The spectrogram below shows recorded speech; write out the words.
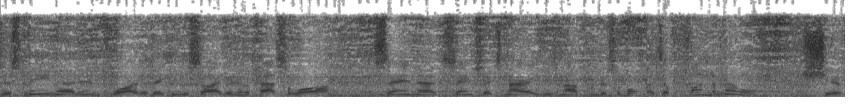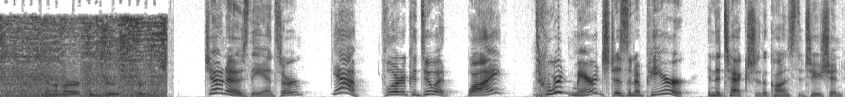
this mean that in Florida they can decide they're going to pass a law saying that same sex marriage is not permissible? It's a fundamental shift in American jurisprudence. Joe knows the answer. Yeah, Florida could do it. Why? The word marriage doesn't appear in the text of the Constitution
